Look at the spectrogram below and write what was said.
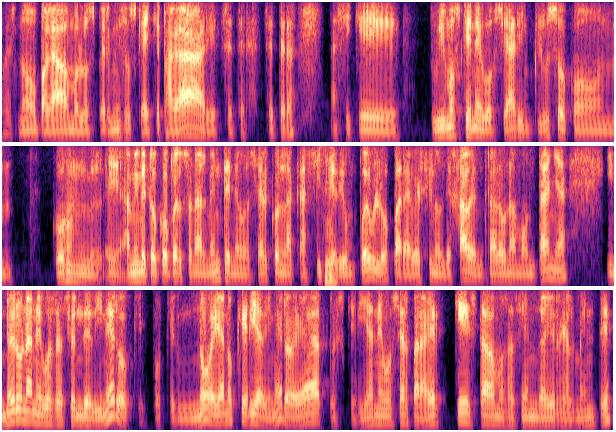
pues no pagábamos los permisos que hay que pagar, etcétera, etcétera. Así que tuvimos que negociar incluso con, con eh, a mí me tocó personalmente negociar con la cacique de un pueblo para ver si nos dejaba entrar a una montaña y no era una negociación de dinero, que, porque no, ella no quería dinero, ella pues quería negociar para ver qué estábamos haciendo ahí realmente,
